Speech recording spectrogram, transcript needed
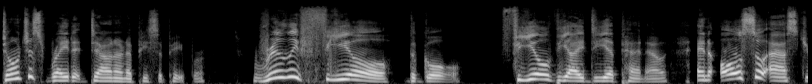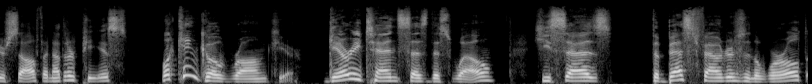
Don't just write it down on a piece of paper. Really feel the goal, feel the idea pan out, and also ask yourself another piece what can go wrong here? Garry Tan says this well. He says the best founders in the world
